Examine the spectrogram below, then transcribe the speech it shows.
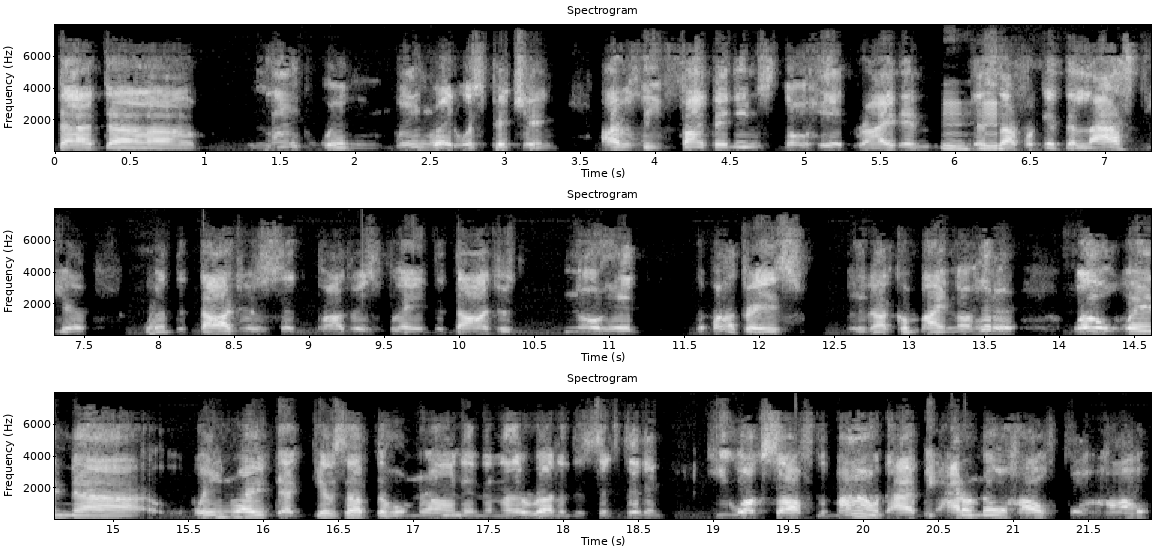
That uh, night when Wainwright was pitching, obviously five innings, no hit, right? And mm-hmm. let's not forget the last year when the Dodgers and Padres played, the Dodgers no hit the Padres, you know, combined no hitter. Well, when uh, Wainwright that gives up the home run and another run in the sixth inning, he walks off the mound. I mean, I don't know how how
